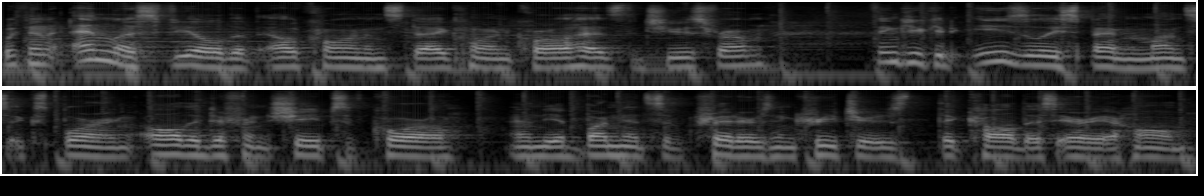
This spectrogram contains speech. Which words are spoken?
With an endless field of elkhorn and staghorn coral heads to choose from, I think you could easily spend months exploring all the different shapes of coral and the abundance of critters and creatures that call this area home.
